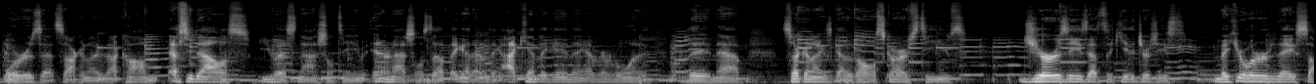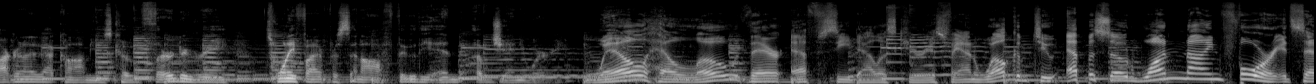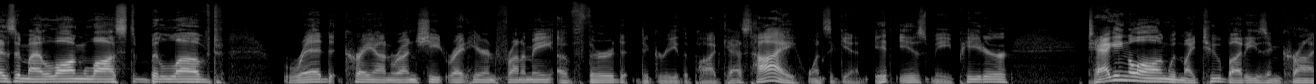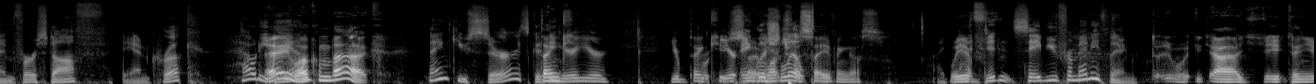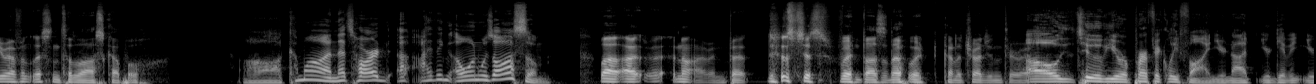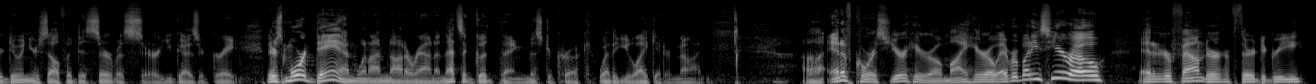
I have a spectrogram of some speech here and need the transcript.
your orders at soccer90.com. FC Dallas, US national team, international stuff. They got everything. I can't think of anything I've ever wanted that they didn't have. Soccer90's got it all scarves, tees, jerseys. That's the key to jerseys. Make your order today, soccer90.com. Use code third degree, 25% off through the end of January. Well, hello there, FC Dallas Curious fan. Welcome to episode 194, it says in my long lost, beloved red crayon run sheet right here in front of me of Third Degree, the podcast. Hi, once again, it is me, Peter, tagging along with my two buddies in crime. First off, Dan Crook. Howdy, Hey, Dan. welcome back. Thank you, sir. It's good Thank- to hear your your Thank you your so English much for lilt. saving us. I, I didn't save you from anything. Uh, you, then you haven't listened to the last couple. Oh, come on. That's hard. Uh, I think Owen was awesome. Well, uh, uh, not Owen, but just just when Buzz and I were kind of trudging through it. Oh, the two of you are perfectly fine. You're not you're giving you're doing yourself a disservice, sir. You guys are great. There's more Dan when I'm not around, and that's a good thing, Mr. Crook, whether you like it or not. Uh, and of course, your hero, my hero, everybody's hero, editor founder of Third Degree,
